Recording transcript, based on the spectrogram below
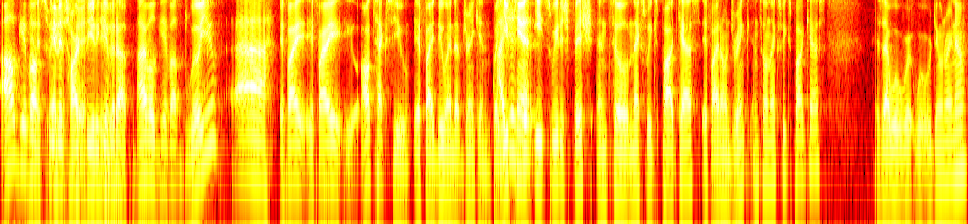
I'll give And up. it's- and it's hard for you to give it up. I will give up. Will you? Ah, If I if I I'll text you if I do end up drinking, but I you can't did- eat Swedish fish until next week's podcast. If I don't drink until next week's podcast, is that what we're what we're doing right now?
